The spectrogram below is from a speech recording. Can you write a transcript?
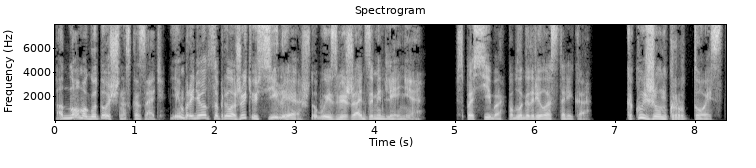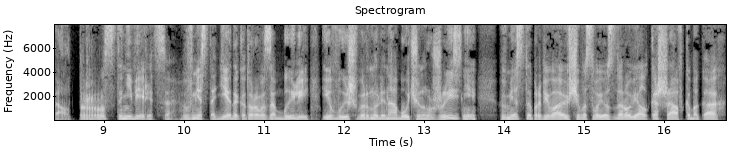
Одно могу точно сказать. Им придется приложить усилия, чтобы избежать замедления». «Спасибо», — поблагодарила старика. Какой же он крутой стал, просто не верится. Вместо деда, которого забыли и вышвырнули на обочину жизни, вместо пропивающего свое здоровье алкаша в кабаках,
